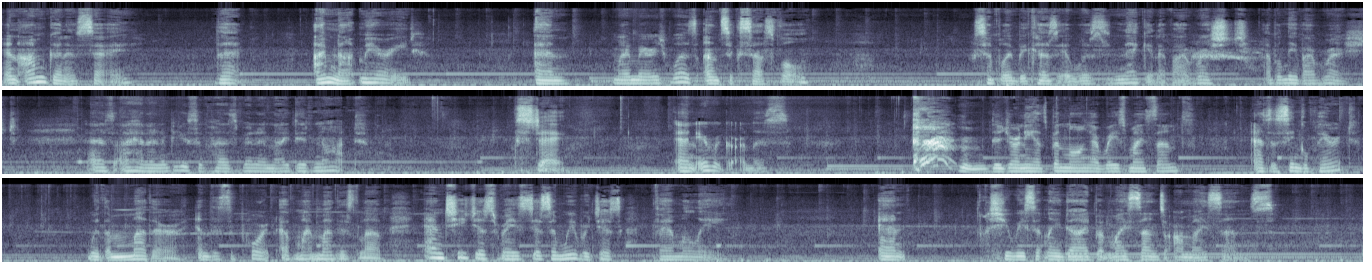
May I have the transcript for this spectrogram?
And I'm going to say that I'm not married. And my marriage was unsuccessful simply because it was negative. I rushed, I believe I rushed, as I had an abusive husband and I did not stay. And irregardless, the journey has been long. I raised my sons as a single parent with a mother and the support of my mother's love. And she just raised us, and we were just family. And she recently died, but my sons are my sons.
